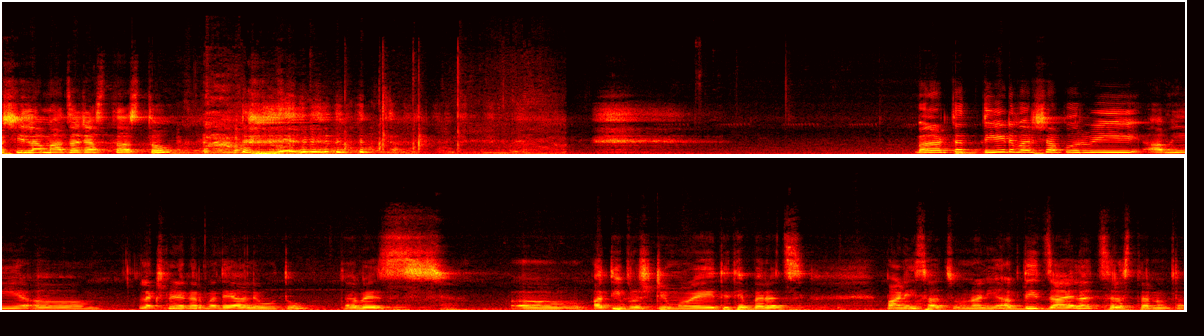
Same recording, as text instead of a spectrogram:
वशिला माझा जास्त असतो. मला वाटतं दीड वर्षापूर्वी आम्ही लक्ष्मीनगरमध्ये आलो होतो. त्यावेळेस अतिवृष्टीमुळे तिथे बरंच पाणी साचून आणि अगदी जायलाच रस्ता नव्हता.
